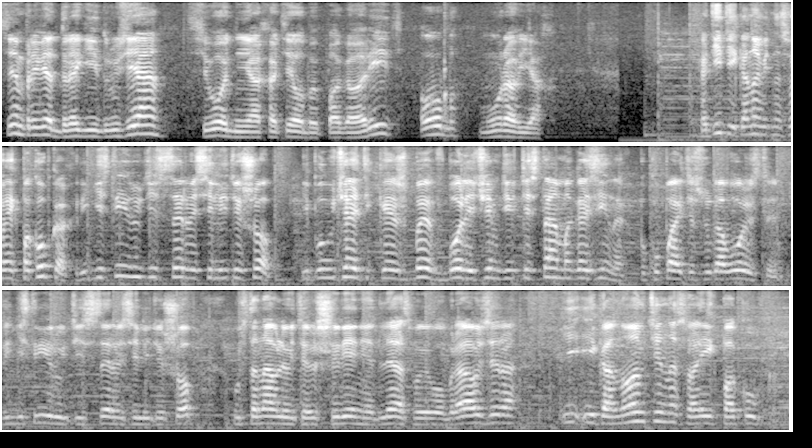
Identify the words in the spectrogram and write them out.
Всем привет, дорогие друзья! Сегодня я хотел бы поговорить об муравьях. Хотите экономить на своих покупках? Регистрируйтесь в сервисе Litishop и получайте кэшбэк в более чем 900 магазинах. Покупайте с удовольствием. Регистрируйтесь в сервисе Litishop, устанавливайте расширение для своего браузера и экономьте на своих покупках.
